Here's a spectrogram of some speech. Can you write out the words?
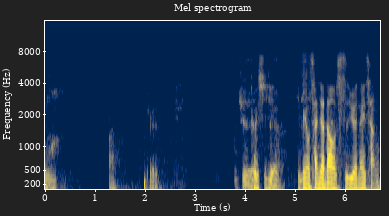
嗯，啊，我觉得我觉得可惜对啊你没有参加到四月那一场。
